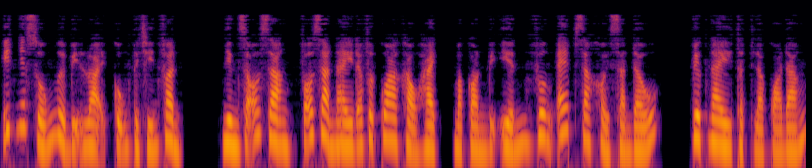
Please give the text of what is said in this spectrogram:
ít nhất số người bị loại cũng tới 9 phần. Nhưng rõ ràng võ giả này đã vượt qua khảo hạch mà còn bị Yến Vương ép ra khỏi sàn đấu. Việc này thật là quá đáng.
